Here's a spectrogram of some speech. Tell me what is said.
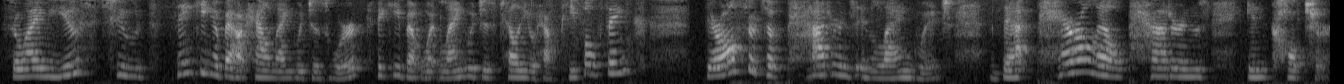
So I'm used to thinking about how languages work, thinking about what languages tell you how people think. There are all sorts of patterns in language that parallel patterns in culture.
